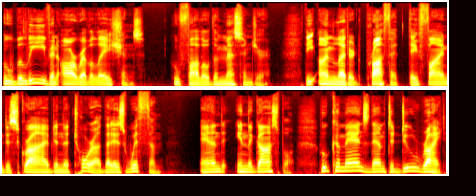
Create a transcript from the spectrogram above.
who believe in our revelations, who follow the messenger, the unlettered prophet they find described in the Torah that is with them, and in the gospel, who commands them to do right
